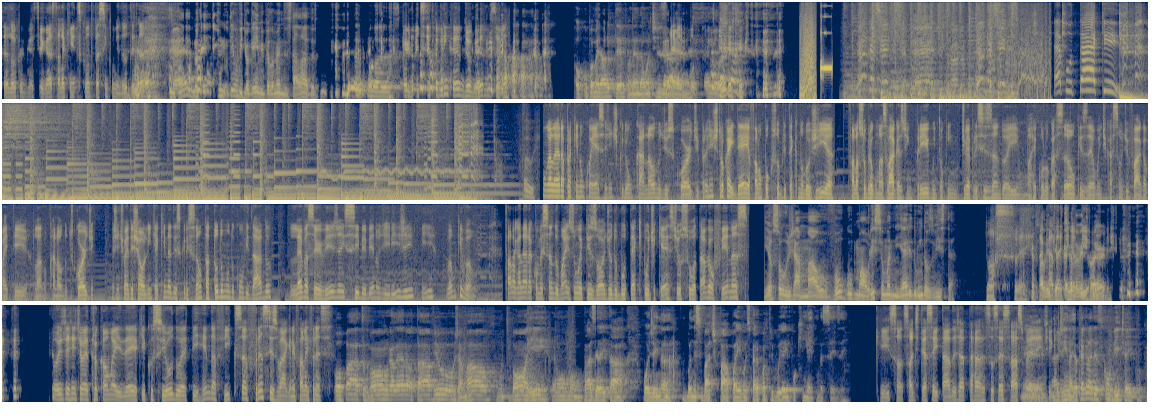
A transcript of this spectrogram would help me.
Você é louco, você gasta lá 500 conto pra 5 minutos ainda não. É, não tem, tem, um- tem um videogame, pelo menos, instalado? assim? Foda. Pernoite você fica brincando, jogando, sei lá. Ocupa melhor o tempo, né? Dá uma otimizada, É, né? pô, tá bom. Eu deixei de ser Fred quando eu deixei de ser. É Boteque! Bom, galera, pra quem não conhece, a gente criou um canal no Discord pra gente trocar ideia, falar um pouco sobre tecnologia, falar sobre algumas vagas de emprego. Então, quem estiver precisando aí uma recolocação, quiser uma indicação de vaga, vai ter lá no canal do Discord. A gente vai deixar o link aqui na descrição, tá todo mundo convidado. Leva cerveja e se beber não dirige e vamos que vamos. Fala galera, começando mais um episódio do Botec Podcast. Eu sou Otávio Alfenas. E eu sou o Jamal, vulgo Maurício Manieri do Windows Vista. Nossa, velho, tá falei que cada ia ficar dia cada vez pior. pior. né? Hoje a gente vai trocar uma ideia aqui com o CEO do app Renda Fixa, Francis Wagner. Fala aí, Francis. Opa, tudo bom, galera? Otávio, Jamal, muito bom aí. É um, um prazer aí estar hoje aí na, nesse bate-papo aí. Eu espero contribuir aí um pouquinho aí com vocês aí. Que isso, só, só de ter aceitado já tá sucessaço pra É, gente aqui. Imagina, eu que agradeço o convite aí, pô.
